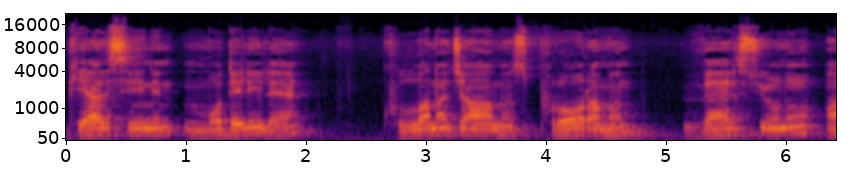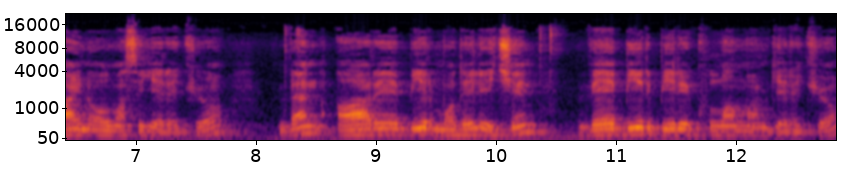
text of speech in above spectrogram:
PLC'nin modeliyle kullanacağınız programın versiyonu aynı olması gerekiyor. Ben AR1 modeli için V11'i kullanmam gerekiyor.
